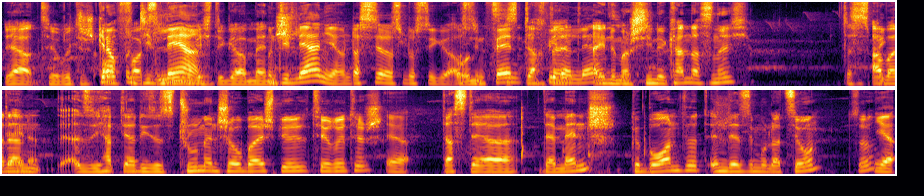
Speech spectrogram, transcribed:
ja, theoretisch Genau, und die aufwachsen wie ein lernen. richtiger Mensch. Und die lernen ja, und das ist ja das Lustige. Aus Und den Fan ich dachte, Fehlern halt, lernen eine. Maschine kann das nicht. Das ist Big Aber dann, Data. also ihr habt ja dieses Truman-Show-Beispiel theoretisch, Ja. dass der, der Mensch geboren wird in der Simulation. So. Ja.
